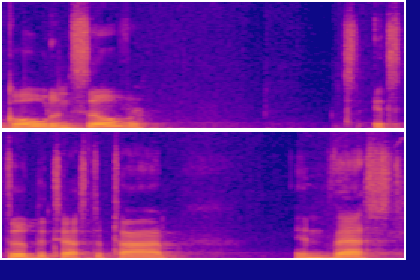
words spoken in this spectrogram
Gold and silver, it stood the test of time. Invest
